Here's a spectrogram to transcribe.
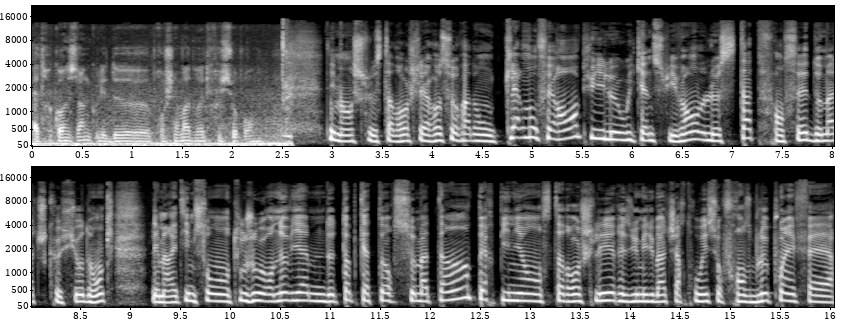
être conscient que les deux prochains matchs vont être cruciaux pour nous. Dimanche, le Stade Rochelet recevra donc Clermont-Ferrand, puis le week-end suivant, le Stade français, deux matchs cruciaux donc. Les Maritimes sont toujours 9e de top 14 ce matin. Perpignan, Stade Rochelet, résumé du match à retrouver sur francebleu.fr.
